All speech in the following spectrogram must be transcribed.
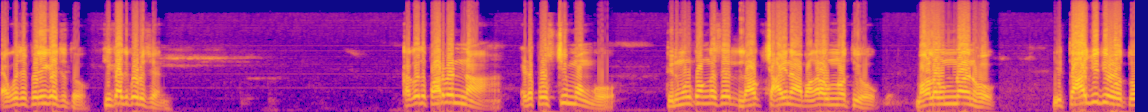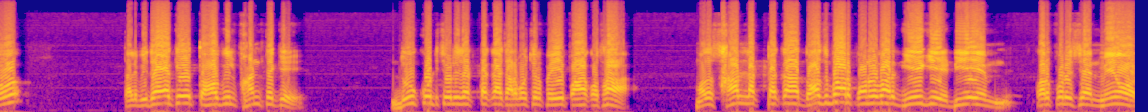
এক বছর পেরিয়ে গেছে তো, কি কাজ করেছেন? কাগজ পারবেন না, এটা পশ্চিমবঙ্গ। তৃণমূল কংগ্রেসের লোক চায় না, বাংলা উন্নতি হোক, বাংলা উন্নয়ন হোক। তাই যদি হতো, তাহলে বিধায়কের তহবিল ফান্ড থেকে দু কোটি চল্লিশ লাখ টাকা চার বছর পেয়ে পাওয়া কথা। মাত্র ষাট লাখ টাকা দশ বার, পনেরো বার গিয়ে গিয়ে ডিএম কর্পোরেশন মেয়র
